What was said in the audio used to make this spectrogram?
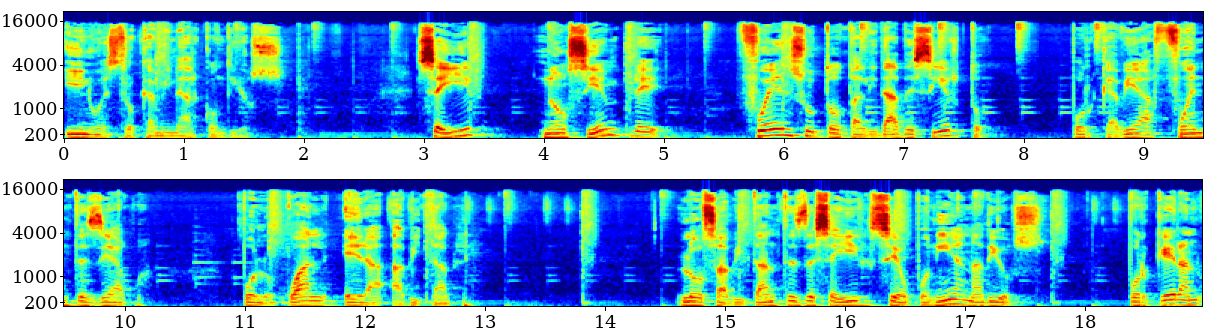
y nuestro caminar con Dios. Seguir no siempre fue en su totalidad desierto, porque había fuentes de agua, por lo cual era habitable. Los habitantes de Seir se oponían a Dios porque eran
